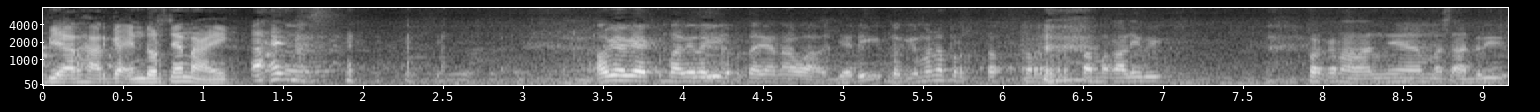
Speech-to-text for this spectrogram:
Biar harga endorse-nya naik Oke oke kembali lagi ke pertanyaan awal. Jadi bagaimana perta- per- pertama kali perkenalannya Mas Adri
